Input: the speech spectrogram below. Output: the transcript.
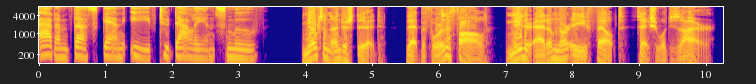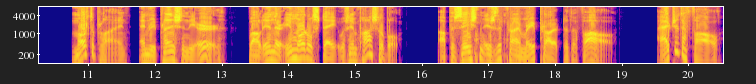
Adam thus gan Eve to dalliance move. Milton understood that before the fall, neither Adam nor Eve felt sexual desire. Multiplying and replenishing the earth while in their immortal state was impossible. Opposition is the primary product of the fall. After the fall,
